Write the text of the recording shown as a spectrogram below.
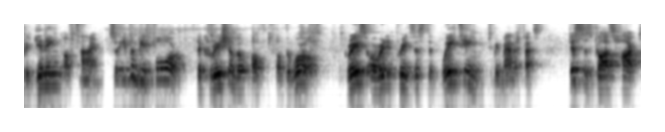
beginning of time. So even before the creation of the, of, of the world, grace already pre-existed, waiting to be manifest. This is God's heart.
